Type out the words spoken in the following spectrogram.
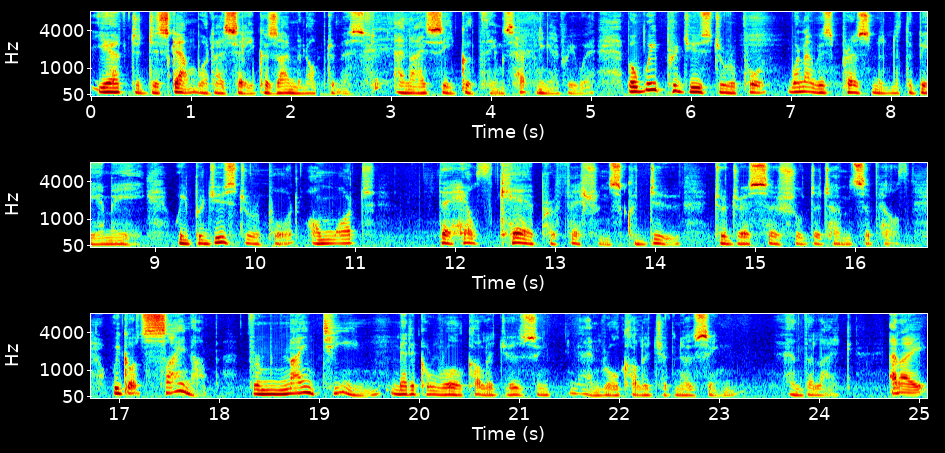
You have to discount what I say because I'm an optimist and I see good things happening everywhere. But we produced a report when I was president of the BMA. We produced a report on what the healthcare professions could do to address social determinants of health. We got sign up from 19 medical royal colleges and, and Royal College of Nursing and the like. And I,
